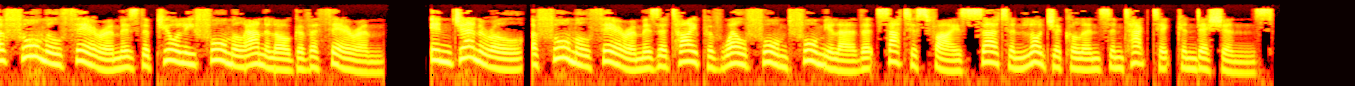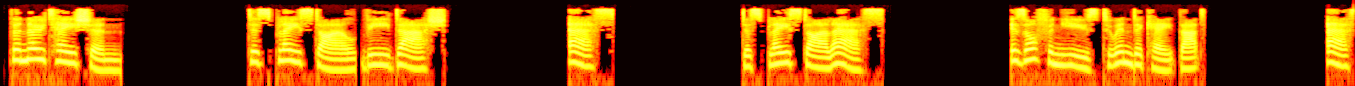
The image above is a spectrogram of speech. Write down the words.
a formal theorem is the purely formal analog of a theorem. In general, a formal theorem is a type of well-formed formula that satisfies certain logical and syntactic conditions. The notation display style v dash s display style s is often used to indicate that s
